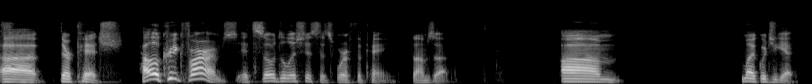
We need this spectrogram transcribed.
Uh, their pitch. Hollow Creek Farms. It's so delicious, it's worth the pain. Thumbs up. Um, Mike, what'd you get?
